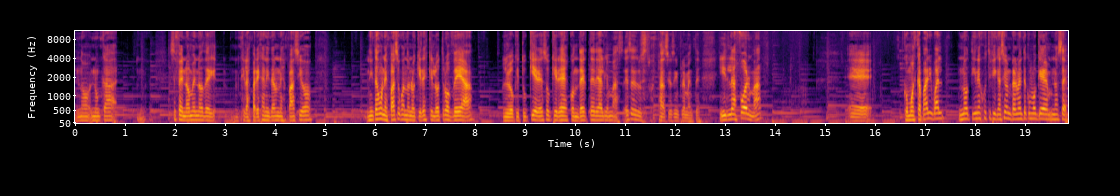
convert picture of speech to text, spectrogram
no, nunca, ese fenómeno de que las parejas necesitan un espacio, necesitas un espacio cuando no quieres que el otro vea lo que tú quieres o quieres esconderte de alguien más. Ese es tu espacio simplemente. Y la forma, eh, como escapar igual, no tiene justificación. Realmente como que, no sé,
